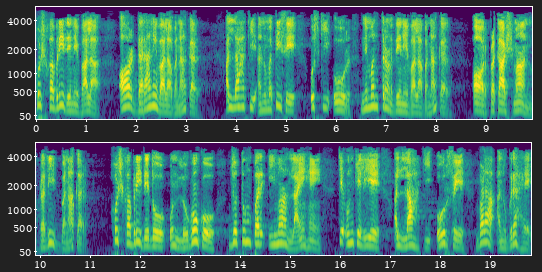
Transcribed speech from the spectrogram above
खुशखबरी देने वाला और डराने वाला बनाकर अल्लाह की अनुमति से उसकी ओर निमंत्रण देने वाला बनाकर और प्रकाशमान प्रदीप बनाकर खुशखबरी दे दो उन लोगों को जो तुम पर ईमान लाए हैं कि उनके लिए अल्लाह की ओर से बड़ा अनुग्रह है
